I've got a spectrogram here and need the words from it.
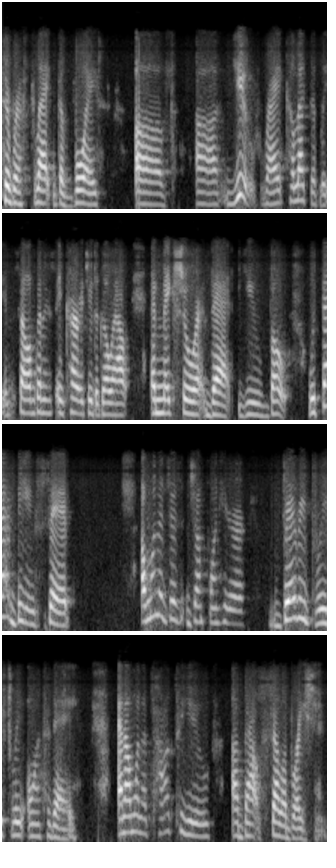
to reflect the voice of uh, you, right, collectively. And so I'm going to encourage you to go out and make sure that you vote. With that being said, I want to just jump on here very briefly on today, and I want to talk to you about celebration.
